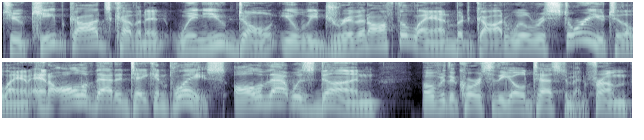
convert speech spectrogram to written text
to keep God's covenant. When you don't, you'll be driven off the land, but God will restore you to the land. And all of that had taken place. All of that was done over the course of the Old Testament from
